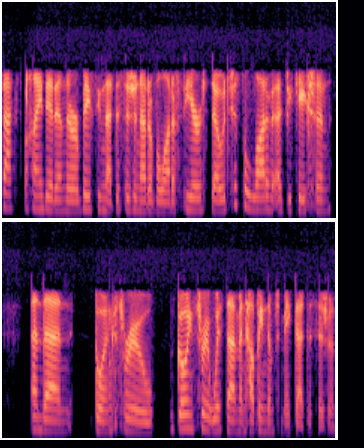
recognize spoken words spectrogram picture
facts behind it, and they're basing that decision out of a lot of fear. So it's just a lot of education, and then going through going through it with them and helping them to make that decision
